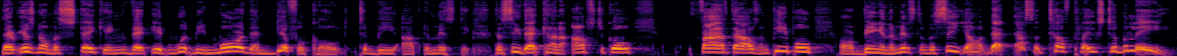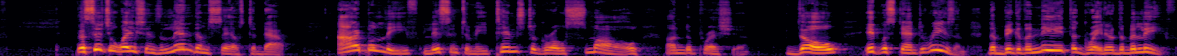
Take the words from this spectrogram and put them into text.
There is no mistaking that it would be more than difficult to be optimistic. To see that kind of obstacle 5,000 people or being in the midst of the sea, y'all, that, that's a tough place to believe. The situations lend themselves to doubt. Our belief, listen to me, tends to grow small under pressure, though it would stand to reason. The bigger the need, the greater the belief.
